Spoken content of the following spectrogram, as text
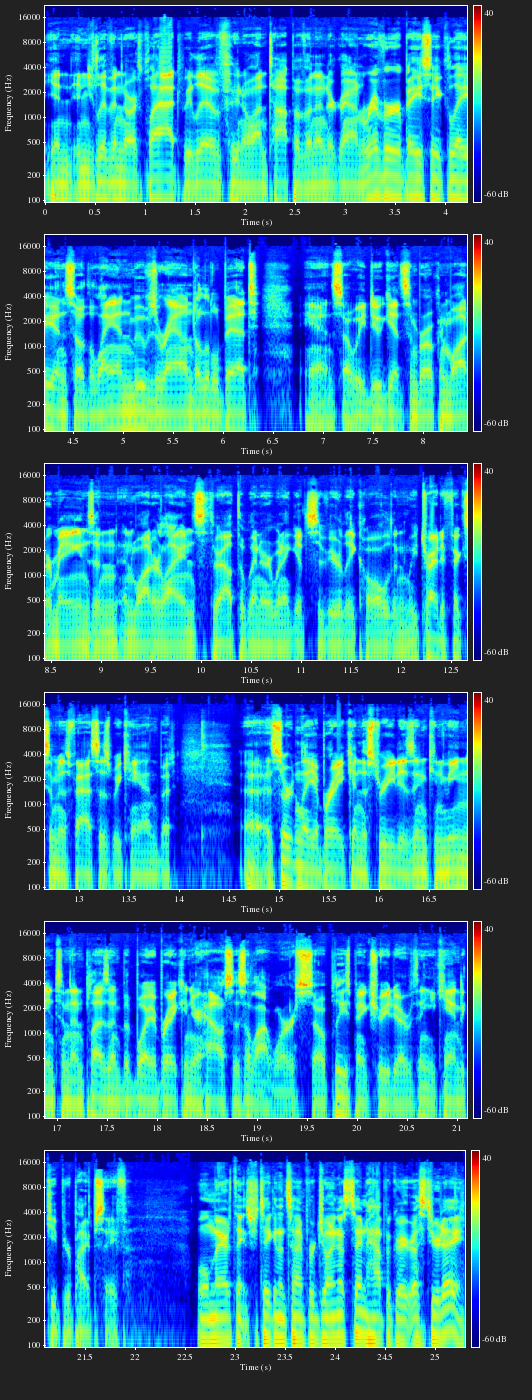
and, and you live in North Platte. We live, you know, on top of an underground river, basically, and so the land moves around a little bit. And so we do get some broken water mains and, and water lines throughout the winter when it gets severely cold, and we try to fix them as fast as we can. But uh, certainly, a break in the street is inconvenient and unpleasant, but boy, a break in your house is a lot worse. So please make sure you do everything you can to keep your pipes safe. Well, Mayor, thanks for taking the time for joining us today and have a great rest of your day.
